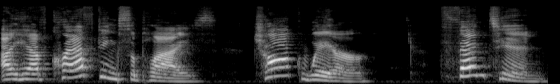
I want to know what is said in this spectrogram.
I have crafting supplies, chalkware, Fenton.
